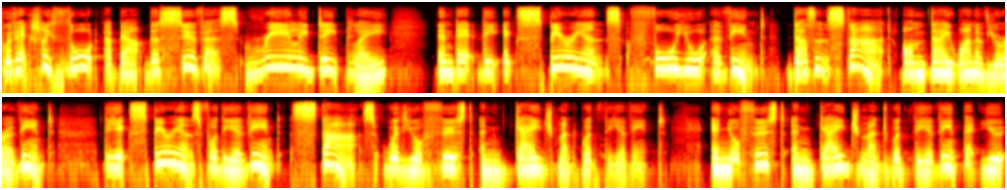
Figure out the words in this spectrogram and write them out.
We've actually thought about this service really deeply in that the experience for your event doesn't start on day one of your event. The experience for the event starts with your first engagement with the event and your first engagement with the event that you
